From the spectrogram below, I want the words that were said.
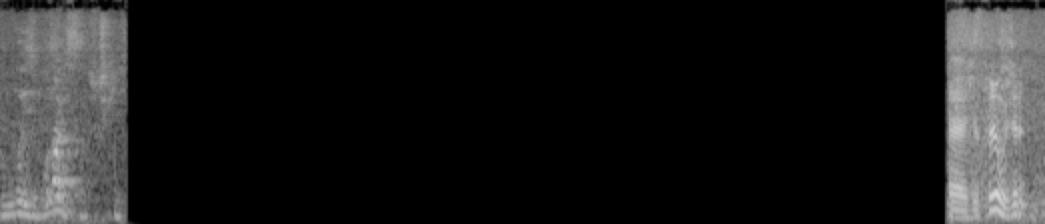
농구 이제 못하겠어 솔직히 야, 저 표정 왜 저래?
